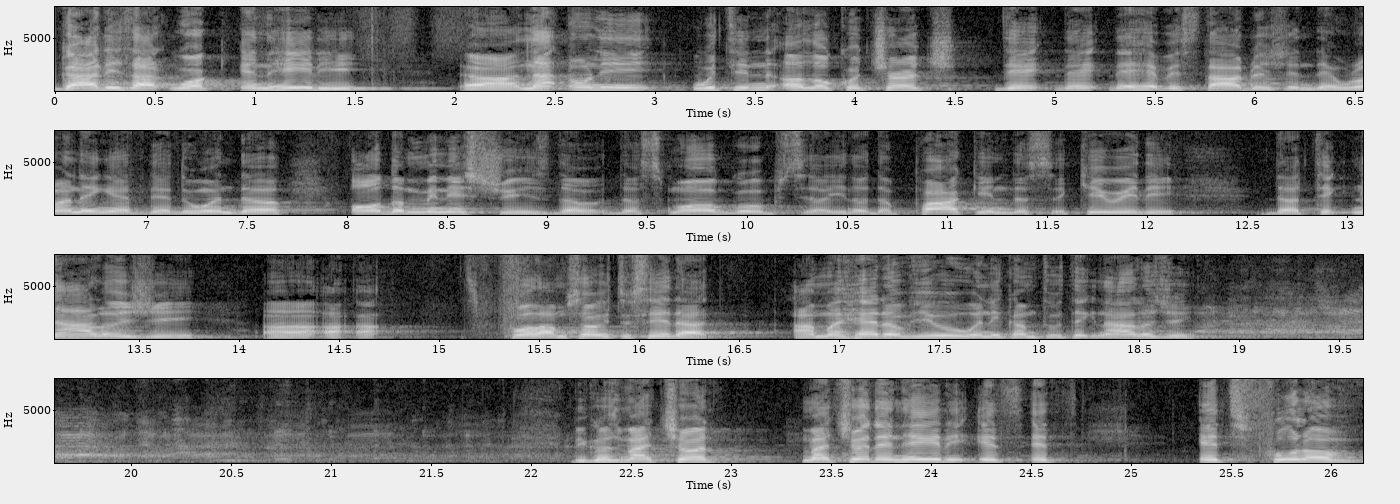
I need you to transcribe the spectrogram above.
God is at work in Haiti uh, not only within a local church, they, they, they have established and they're running it. They're doing the, all the ministries, the, the small groups, uh, you know, the parking, the security, the technology. Uh, uh, uh Paul, I'm sorry to say that I'm ahead of you when it comes to technology. because my church, my church in Haiti, it's, it's, it's full of,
